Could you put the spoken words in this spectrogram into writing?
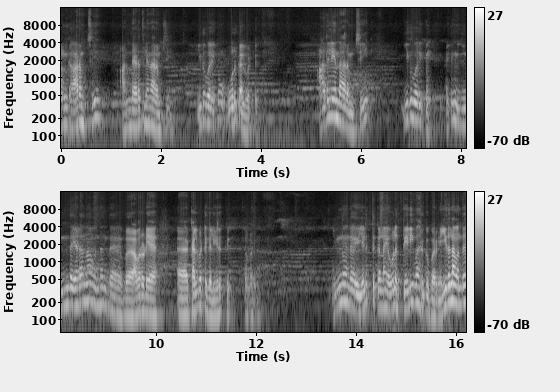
அங்கே ஆரம்பித்து அந்த இடத்துலேருந்து இது வரைக்கும் ஒரு கல்வெட்டு. அதுலேருந்து ஆரம்பித்து இது வரைக்கும் ஐ திங்க் இந்த இடம் வந்து அந்த அவருடைய கல்வெட்டுகள் இருக்குது பாருங்கள் இன்னும் அந்த எழுத்துக்கள்லாம் எவ்வளோ தெளிவாக இருக்குது பாருங்கள் இதெல்லாம் வந்து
